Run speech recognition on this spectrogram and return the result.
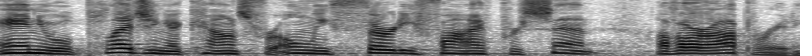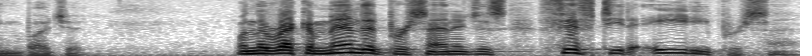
annual pledging accounts for only 35% of our operating budget, when the recommended percentage is 50 to 80%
